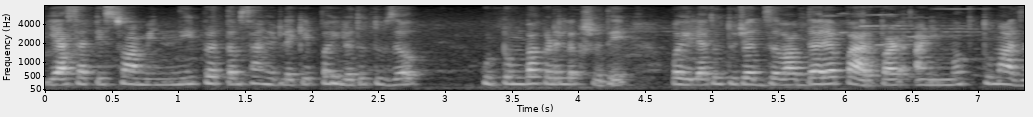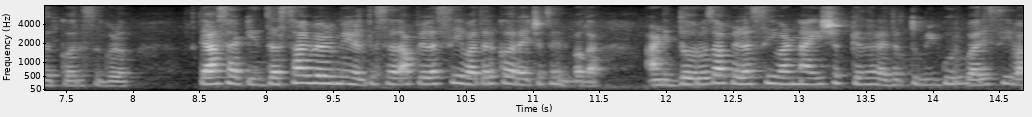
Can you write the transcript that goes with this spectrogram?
यासाठी स्वामींनी प्रथम सांगितलं की पहिलं तू तुझं कुटुंबाकडे लक्ष दे पहिल्या तू तुझ्या जबाबदाऱ्या पार पाड आणि मग तू माझं कर सगळं. त्यासाठी जसा वेळ मिळेल तसं आपल्याला सेवा तर करायच्याच आहेत बघा. आणि दररोज आपल्याला सेवा नाही शक्य झाल्या तर तुम्ही गुरुवारी सेवा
